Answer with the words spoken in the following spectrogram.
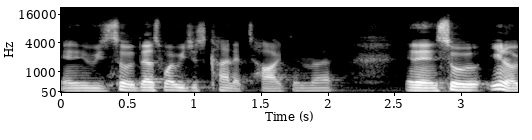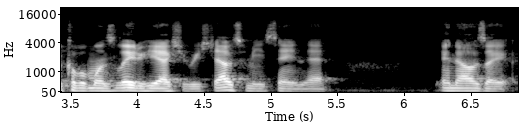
and we, so that's why we just kind of talked in that. And then so you know, a couple months later, he actually reached out to me saying that, and I was like,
